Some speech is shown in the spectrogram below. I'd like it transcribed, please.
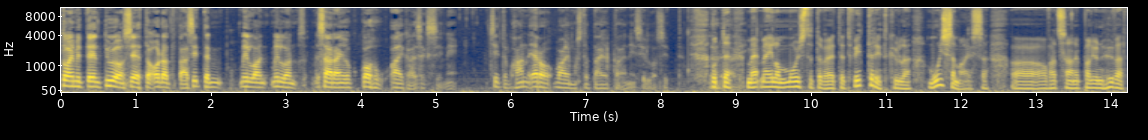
toimittajien työ on se, että odotetaan sitten, milloin, milloin saadaan joku kohu aikaiseksi. Niin sitten kun hän ero vaimosta tai jotain, niin silloin sitten. Mutta me, meillä on muistettava, että Twitterit kyllä muissa maissa uh, ovat saaneet paljon hyvät,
